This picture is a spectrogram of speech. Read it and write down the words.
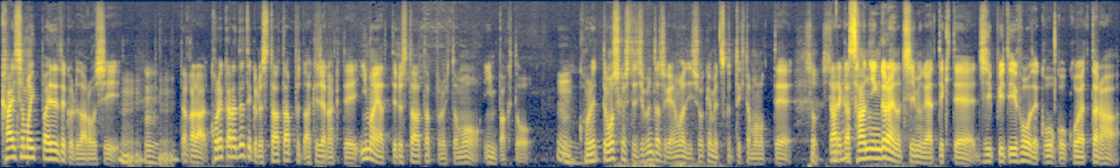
会社もいっぱい出てくるだろうし、だからこれから出てくるスタートアップだけじゃなくて今やってるスタートアップの人もインパクト。うん、これってもしかして自分たちが今まで一生懸命作ってきたものって、誰か3人ぐらいのチームがやってきて GPT-4 でこうこうこうやったら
